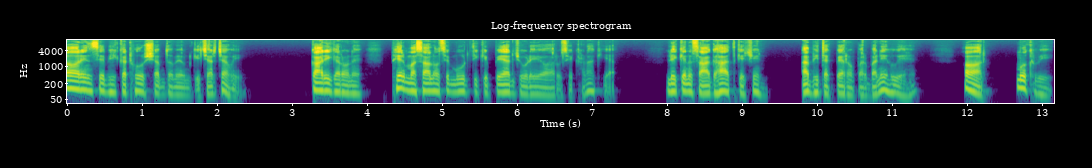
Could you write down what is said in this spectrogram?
और इनसे भी कठोर शब्दों में उनकी चर्चा हुई। कारीगरों ने फिर मसालों से मूर्ति के पैर जोड़े और उसे खड़ा किया। लेकिन उस आघात के चिन्ह अभी तक पैरों पर बने हुए हैं और मुख भी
